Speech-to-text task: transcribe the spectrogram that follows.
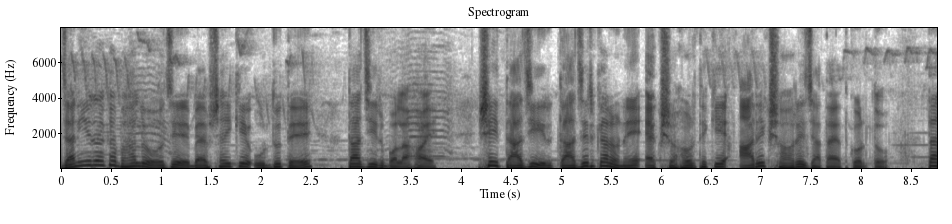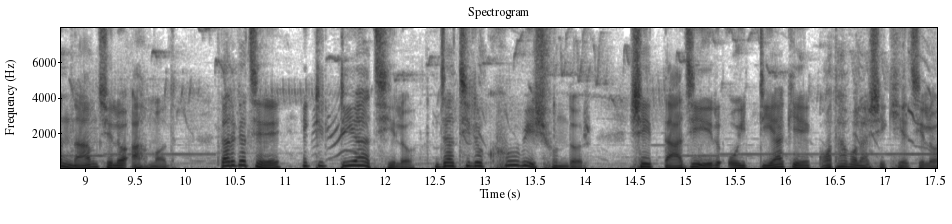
জানিয়ে রাখা ভালো যে ব্যবসায়ীকে উর্দুতে তাজির বলা হয়। সেই তাজির কাজের কারণে এক শহর থেকে আরেক শহরে যাতায়াত করত। তার নাম ছিল আহমদ। তার কাছে একটি টিয়া ছিল, যা ছিল খুবই সুন্দর। সেই তাজির ওই টিয়াকে কথা বলা শিখিয়েছিল।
